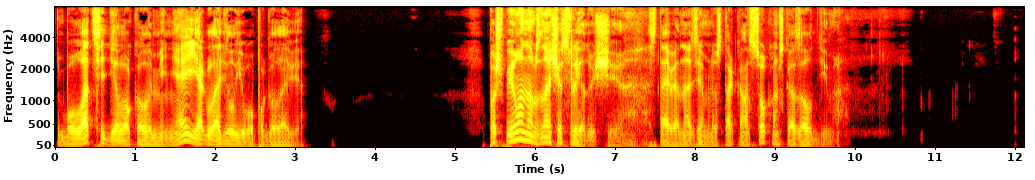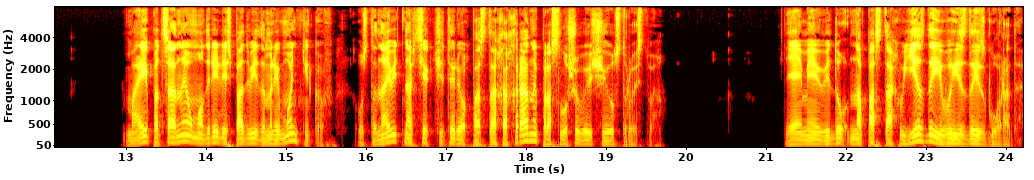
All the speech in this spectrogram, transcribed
Булат сидел около меня, и я гладил его по голове. «По шпионам, значит, следующее», — ставя на землю стакан соком, сказал Дима. Мои пацаны умудрились под видом ремонтников установить на всех четырех постах охраны прослушивающие устройства. Я имею в виду на постах въезда и выезда из города.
